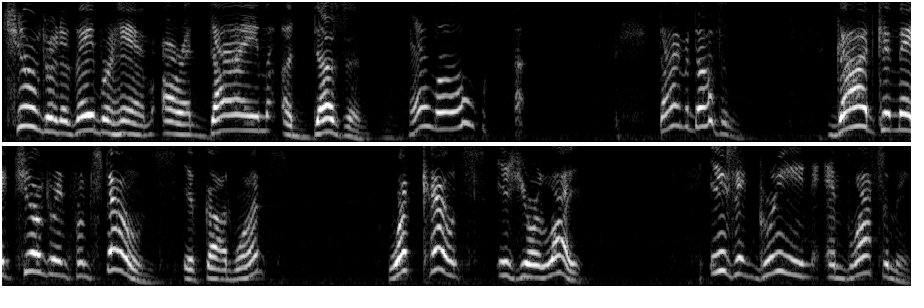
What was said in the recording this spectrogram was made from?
Children of Abraham are a dime a dozen. Hello? Uh, dime a dozen. God can make children from stones if God wants. What counts is your life. Is it green and blossoming?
